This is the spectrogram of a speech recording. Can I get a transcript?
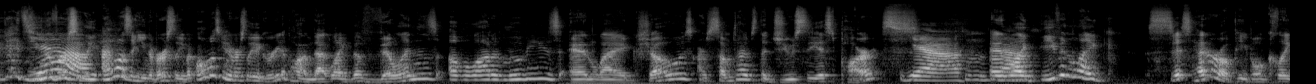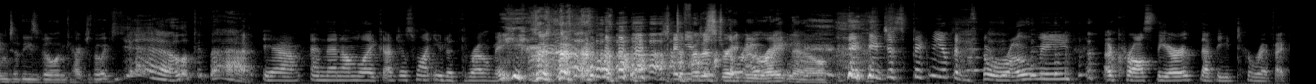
It's Yeah. universally, I won't say universally, but almost universally agreed upon that, like, the villains of a lot of movies and, like, shows are sometimes the juiciest parts. yeah, And, yeah. like, even, like, cis hetero people cling to these villain characters. They're like, yeah, look at that. Yeah, and then I'm like, I just want you to throw me. To you just Defenestrate me throw right now. just pick me up and throw me across the earth. That'd be terrific.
